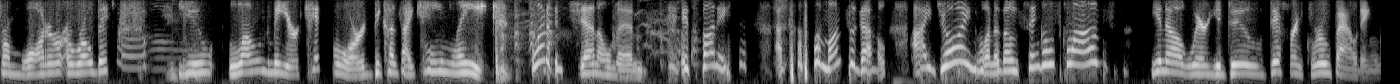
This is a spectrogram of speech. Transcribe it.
from water aerobics. You loaned me your kickboard because I came late. What a gentleman. It's funny. A couple of months ago, I joined one of those singles clubs you know, where you do different group outings,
